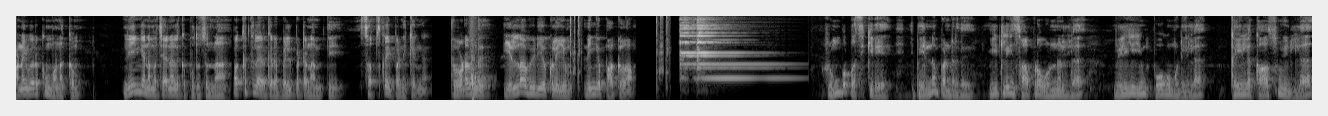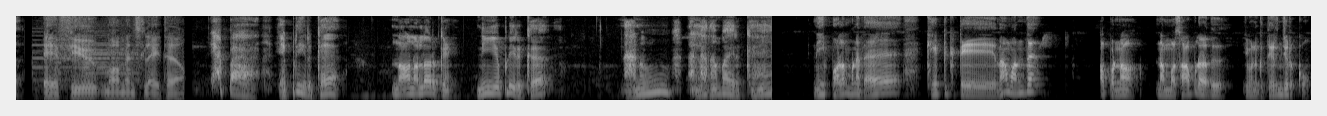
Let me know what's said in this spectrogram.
அனைவருக்கும் வணக்கம். நீங்கள் நம்ம சேனலுக்கு புதுசுன்னா பக்கத்தில் இருக்கிற பெல் பட்டனை அமைத்தி சப்ஸ்கிரைப் பண்ணிக்கோங்க. தொடர்ந்து எல்லா வீடியோக்களையும் நீங்கள் பார்க்கலாம். ரொம்ப பசிக்குதே. இப்போ என்ன பண்ணுறது வீட்லேயும் சாப்பிட ஒன்றும் இல்லை. வெளியேயும் போக முடியல. கையில் காசும் இல்லை. A few moments later. ஏப்பா எப்படி இருக்க? நான் நல்லா இருக்கேன். நீ எப்படி இருக்க? நானும் நல்லா தான்ப்பா இருக்கேன். நீ புலம்புனதை கேட்டுக்கிட்டே தான் வந்தேன். அப்போனா நம்ம சாப்பிடாது இவனுக்கு தெரிஞ்சிருக்கும்.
